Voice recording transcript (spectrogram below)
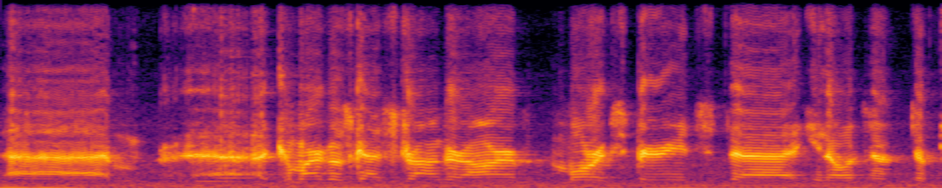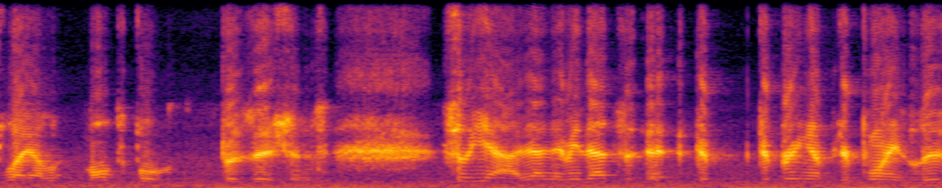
uh, uh, Camargo's got a stronger arm, more experienced, uh, you know, to, to play multiple positions. So yeah, I mean that's uh, to, to bring up your point, Liz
